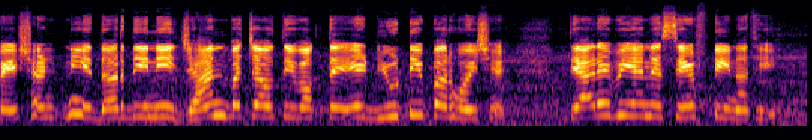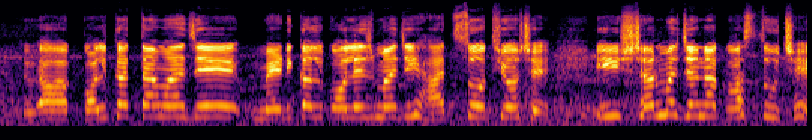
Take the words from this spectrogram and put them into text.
પેશન્ટની દર્દીની જાન બચાવતી વખતે એ ડ્યુટી પર હોય છે ત્યારે બી એને સેફટી નથી. કોલકાતામાં જે મેડિકલ કોલેજમાં જે હાદસો થયો છે, એ શર્મજનક વસ્તુ છે.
